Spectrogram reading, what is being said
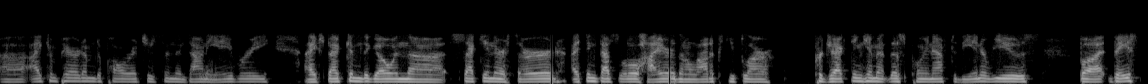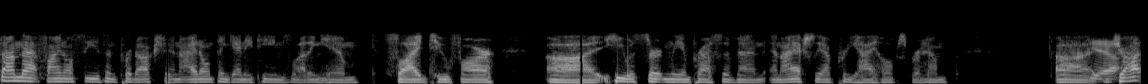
Uh, I compared him to Paul Richardson and Donnie Avery. I expect him to go in the second or third. I think that's a little higher than a lot of people are projecting him at this point after the interviews. But based on that final season production, I don't think any team's letting him slide too far. Uh, he was certainly impressive, and, and I actually have pretty high hopes for him. Uh, Yeah, Jo-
